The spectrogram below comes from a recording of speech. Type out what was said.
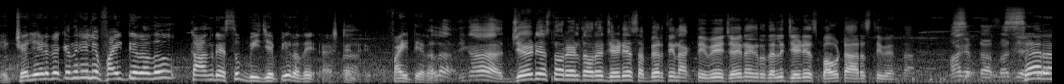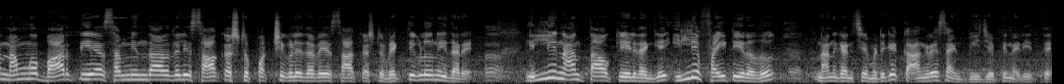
ಆ್ಯಕ್ಚುಲಿ ಹೇಳ್ಬೇಕಂದ್ರೆ ಇಲ್ಲಿ ಫೈಟ್ ಇರೋದು ಕಾಂಗ್ರೆಸ್ಸು ಬಿ ಜೆ ಪಿ ಇರೋದೇ ಅಷ್ಟೇ. ಫೈಟ್ ಇರಲ್ಲ. ಈಗ ಜೆ ಡಿ ಎಸ್ನವ್ರು ಹೇಳ್ತಾವ್ರೆ ಜೆ ಡಿ ಎಸ್ ಅಭ್ಯರ್ಥಿನ ಹಾಕ್ತೀವಿ ಜಯನಗರದಲ್ಲಿ ಜೆ ಡಿ ಎಸ್ ಬಾವುಟ ಆರಿಸ್ತೀವಿ ಅಂತ. ಆಗತ್ತಾ? ಸಾಧ್ಯ ಸರ್ ನಮ್ಮ ಭಾರತೀಯ ಸಂವಿಧಾನದಲ್ಲಿ ಸಾಕಷ್ಟು ಪಕ್ಷಗಳಿದ್ದಾವೆ ಸಾಕಷ್ಟು ವ್ಯಕ್ತಿಗಳೂ ಇದ್ದಾರೆ ಇಲ್ಲಿ ನಾನು ತಾವು ಕೇಳಿದಂಗೆ ಇಲ್ಲಿ ಫೈಟ್ ಇರೋದು ನನಗನ್ಸಿದ ಮಟ್ಟಿಗೆ Congress and B J P ನಡೆಯುತ್ತೆ.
